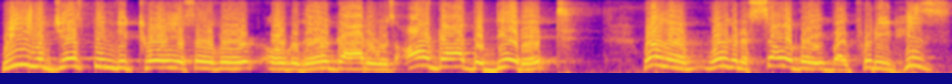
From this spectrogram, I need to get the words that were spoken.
we have just been victorious over, over their God. It was our God that did it. We're going we're gonna celebrate by putting his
